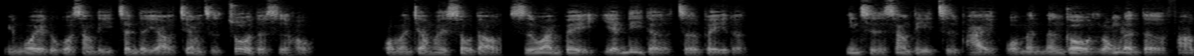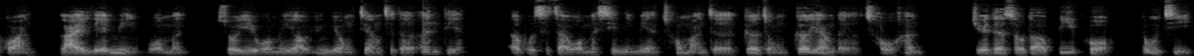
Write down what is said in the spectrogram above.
因为如果上帝真的要这样子做的时候，我们将会受到十万倍严厉的责备的，因此，上帝指派我们能够容忍的法官来怜悯我们，所以我们要运用这样子的恩典，而不是在我们心里面充满着各种各样的仇恨，觉得受到逼迫、妒忌，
